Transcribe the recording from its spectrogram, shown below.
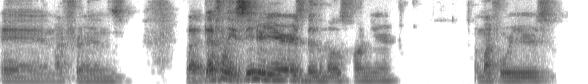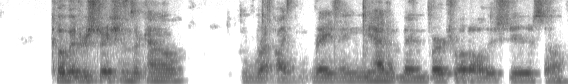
and my friends. But definitely senior year has been the most fun year of my four years. COVID restrictions are kind of like raising. We haven't been virtual at all this year, so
